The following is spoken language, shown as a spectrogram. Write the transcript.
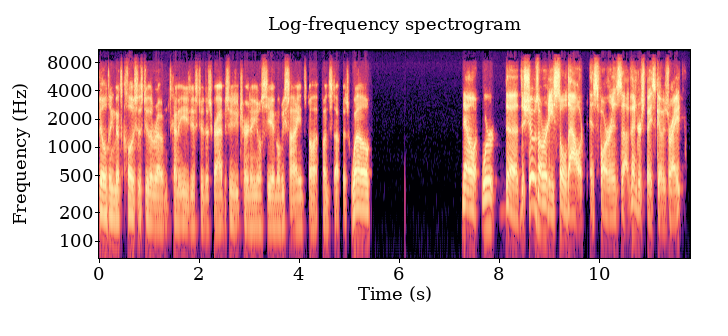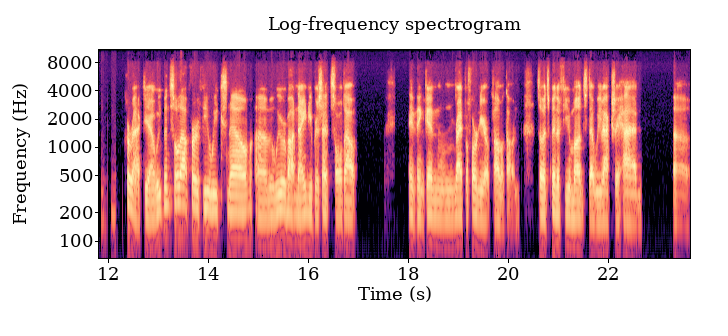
building that's closest to the road. It's kind of easiest to describe. As soon as you turn in, you'll see it, and there'll be signs and all that fun stuff as well. Now, we're the the show's already sold out as far as uh, vendor space goes, right? Correct. Yeah, we've been sold out for a few weeks now, um, and we were about ninety percent sold out. I think in right before New York Comic Con. So it's been a few months that we've actually had um,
